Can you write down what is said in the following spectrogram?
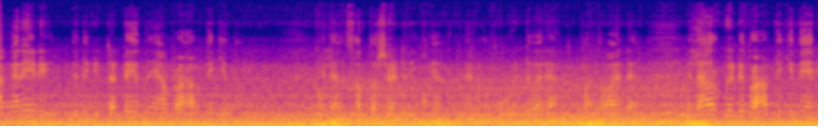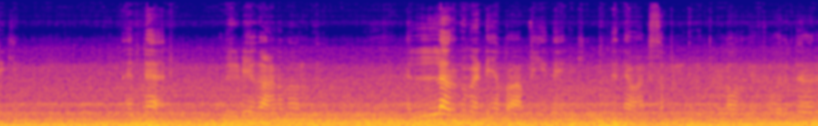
അങ്ങനെ ഒരു ഇത് കിട്ടട്ടെ എന്ന് ഞാൻ പ്രാർത്ഥിക്കുന്നു. എല്ലാവരും സന്തോഷമായിട്ടിരിക്കുക. പോയിട്ട് വരാം ഭഗവാന്റെ എല്ലാവർക്കും വേണ്ടി പ്രാർത്ഥിക്കുന്നതായിരിക്കും. എന്റെ വീഡിയോ കാണുന്നവർക്ക് എല്ലാവർക്കും വേണ്ടി ഞാൻ പ്രാർത്ഥിക്കുന്നതായിരിക്കും. എന്റെ വാട്സപ്പിൽ ഗ്രൂപ്പിലുള്ളവർക്കൊക്കെ ഓരോരുത്തർ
